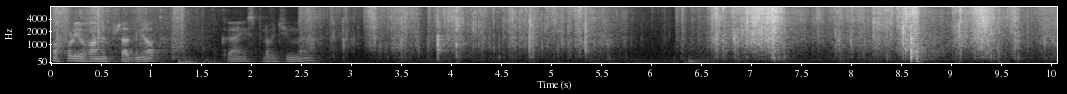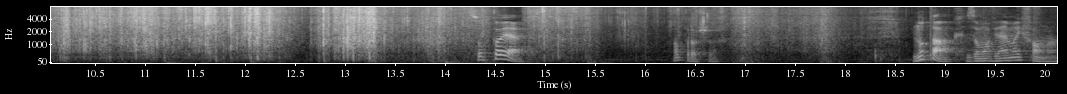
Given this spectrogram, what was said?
ofoliowany przedmiot. Ok, sprawdzimy. Co to jest? O proszę. No tak, zamawiałem iPhone'a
